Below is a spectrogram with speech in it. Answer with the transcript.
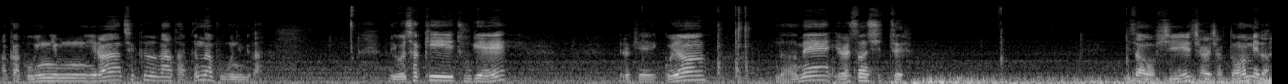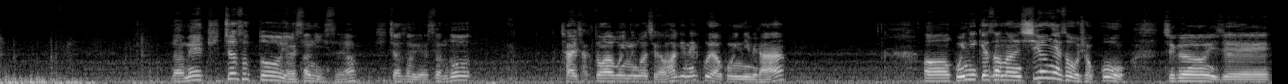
아까 고객님이랑 체크가 다 끝난 부분입니다. 그리고 차키 두 개 이렇게 있고요. 그 다음에 열선 시트 이상 없이 잘 작동합니다. 그 다음에 뒷좌석도 열선이 있어요. 뒷좌석 열선도 잘 작동하고 있는 거 제가 확인했고요 고객님이랑. 어, 고객님께서는 시흥에서 오셨고 지금 이제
